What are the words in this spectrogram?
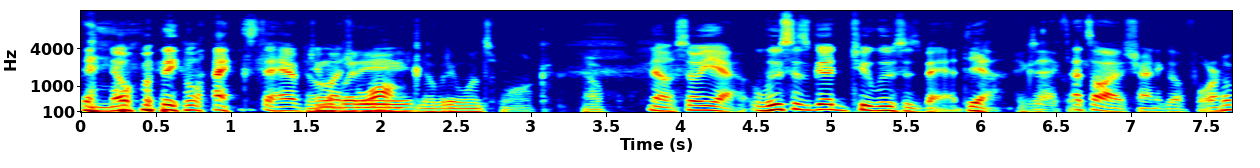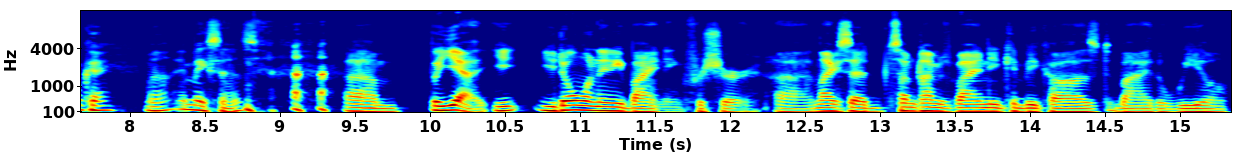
And nobody likes to have too much nobody wonk. nobody wants wonk. Nope. No, so yeah, loose is good, too loose is bad. Yeah, exactly. That's all I was trying to go for. Okay, well, it makes sense. um, but yeah, you, you don't want any binding for sure. Uh, and like I said, sometimes binding can be caused by the wheel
